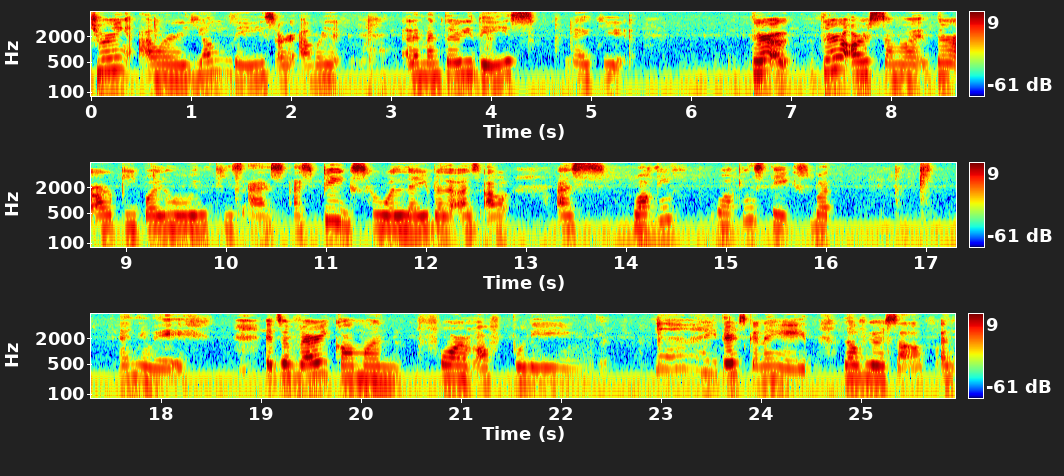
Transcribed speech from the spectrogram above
during our young days or our elementary days, like there are there are some there are people who will tease us as pigs, who will label us out as walking walking sticks. But anyway, it's a very common form of bullying. Yeah, haters gonna hate. Love yourself. And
